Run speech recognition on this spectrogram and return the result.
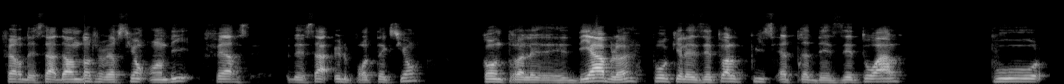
Faire de ça, dans d'autres versions, on dit faire de ça une protection contre les diables pour que les étoiles puissent être des étoiles pour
